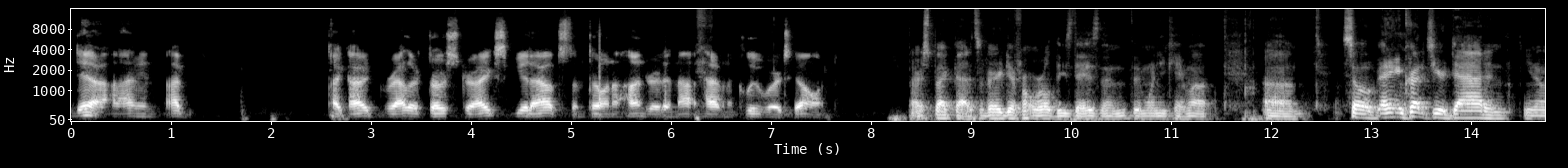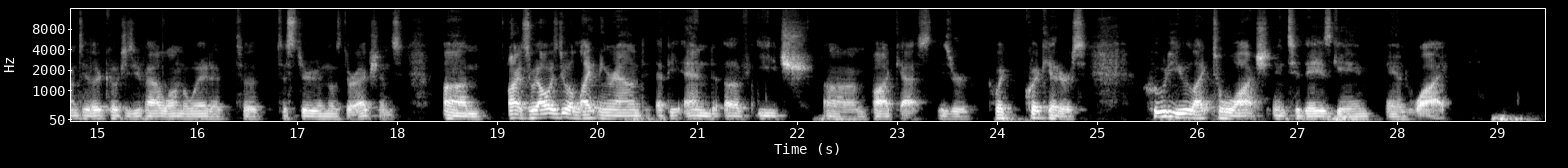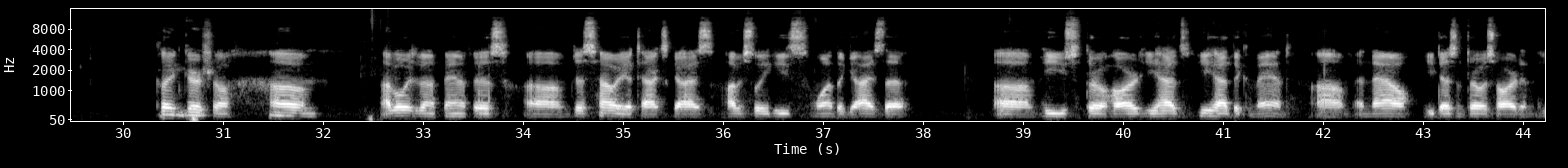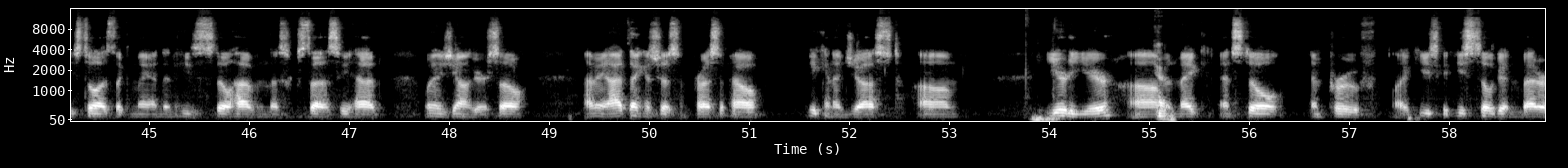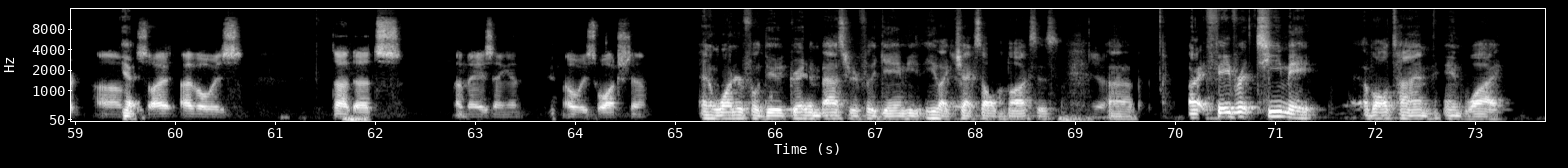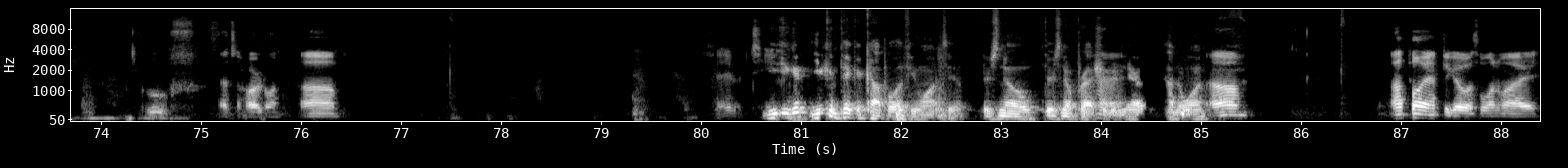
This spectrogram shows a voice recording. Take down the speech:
yeah, I mean, I like I'd rather throw strikes, get outs, than throwing a hundred and not having a clue where it's going. I respect that. It's a very different world these days than than when you came up. Um, so, and credit to your dad and you know and to the other coaches you've had along the way to to to steer you in those directions. Um, all right, so we always do a lightning round at the end of each um, podcast. These are quick quick hitters. Who do you like to watch in today's game and why? Clayton Kershaw. Um, I've always been a fan of his. Um, just how he attacks guys. Obviously, he's one of the guys that um, he used to throw hard. He had he had the command, um, and now he doesn't throw as hard, and he still has the command, and he's still having the success he had when he's younger. So, I mean, I think it's just impressive how he can adjust um, year to year um, and make and still improve. Like he's he's still getting better. Um, yeah. So I, I've always thought that's amazing, and always watched him and a wonderful dude, great ambassador for the game. He he like yeah. checks all the boxes. Yeah. Uh, all right, favorite teammate of all time and why? Oof, that's a hard one. Um, favorite. You, you, can you can pick a couple if you want to. There's no there's no pressure right. to narrow down to one. Um, I'll probably have to go with one of my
